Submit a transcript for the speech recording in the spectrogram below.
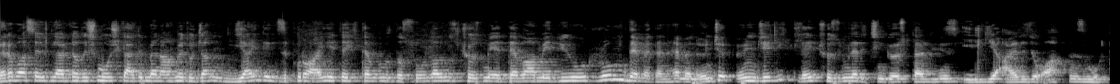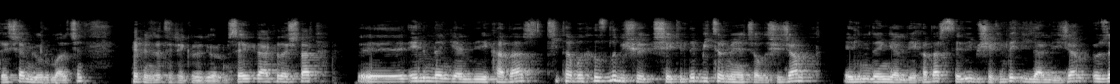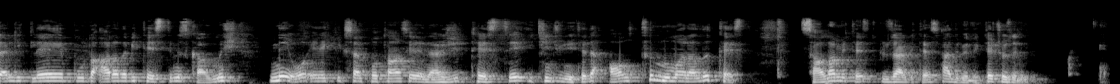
Merhaba sevgili arkadaşım, hoş geldin. Ben Ahmet Hocan. Yayın Denizi Pro AYT kitabımızda sorularımızı çözmeye devam ediyorum demeden hemen önce öncelikle çözümler için gösterdiğiniz ilgiye ayrıca o attığınız muhteşem yorumlar için hepinize teşekkür ediyorum. Sevgili arkadaşlar, e, elimden geldiği kadar kitabı hızlı bir şe- şekilde bitirmeye çalışacağım. Elimden geldiği kadar seri bir şekilde ilerleyeceğim. Özellikle burada arada bir testimiz kalmış. Ne o? Elektriksel potansiyel enerji testi. ikinci ünitede 6 numaralı test. Sağlam bir test, güzel bir test. Hadi birlikte çözelim.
